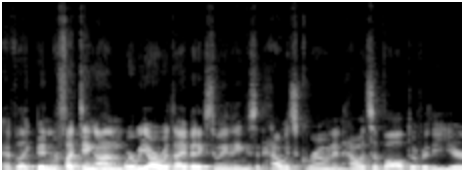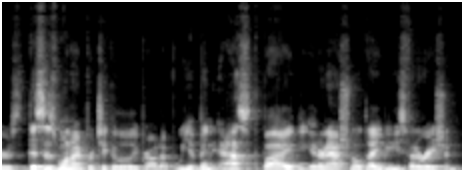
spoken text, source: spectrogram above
have like been reflecting on where we are with diabetics doing things and how it's grown and how it's evolved over the years, this is one I'm particularly proud of. We have been asked by the International Diabetes Federation,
